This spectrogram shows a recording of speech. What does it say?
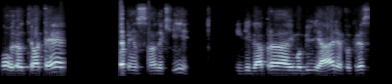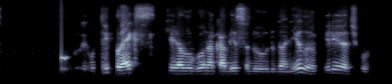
Bom, eu, eu até tava pensando aqui em ligar pra imobiliária, porque eu queria o triplex que ele alugou na cabeça do, do Danilo, eu queria, tipo,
